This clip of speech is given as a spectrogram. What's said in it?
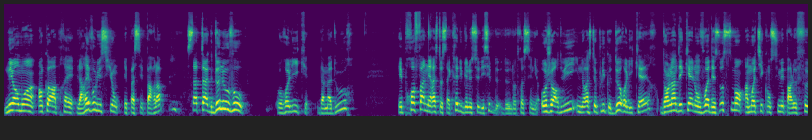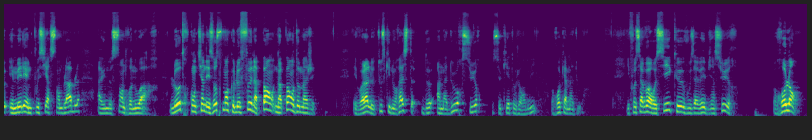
Néanmoins, encore après, la Révolution est passée par là, s'attaque de nouveau aux reliques d'Amadour, et profane les restes sacrés du bien de ce disciple de, notre Seigneur. Aujourd'hui, il ne reste plus que deux reliquaires, dans l'un desquels on voit des ossements à moitié consumés par le feu et mêlés à une poussière semblable à une cendre noire. L'autre contient des ossements que le feu n'a pas, pas endommagés. Et voilà le, tout ce qui nous reste de Amadour sur ce qui est aujourd'hui Rocamadour. Il faut savoir aussi que vous avez bien sûr Roland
